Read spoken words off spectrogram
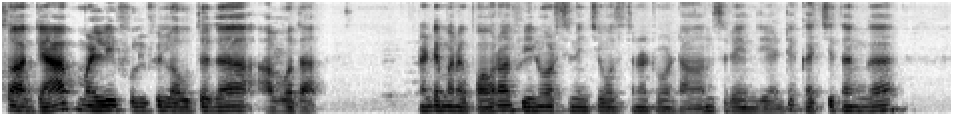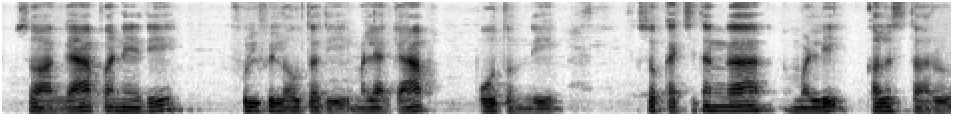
సో ఆ గ్యాప్ మళ్ళీ ఫుల్ఫిల్ అవుతుందా అవ్వదా? అంటే మనకు పవర్ ఆఫ్ యూనివర్స్ నుంచి వస్తున్నటువంటి ఆన్సర్ ఏంటి అంటే ఖచ్చితంగా సో ఆ గ్యాప్ అనేది ఫుల్ఫిల్ అవుతుంది. మళ్ళీ ఆ గ్యాప్ పోతుంది. సో ఖచ్చితంగా మళ్ళీ కలుస్తారు.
